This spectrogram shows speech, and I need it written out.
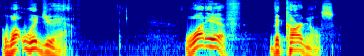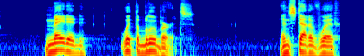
What would you have? What if the cardinals mated with the bluebirds instead of with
